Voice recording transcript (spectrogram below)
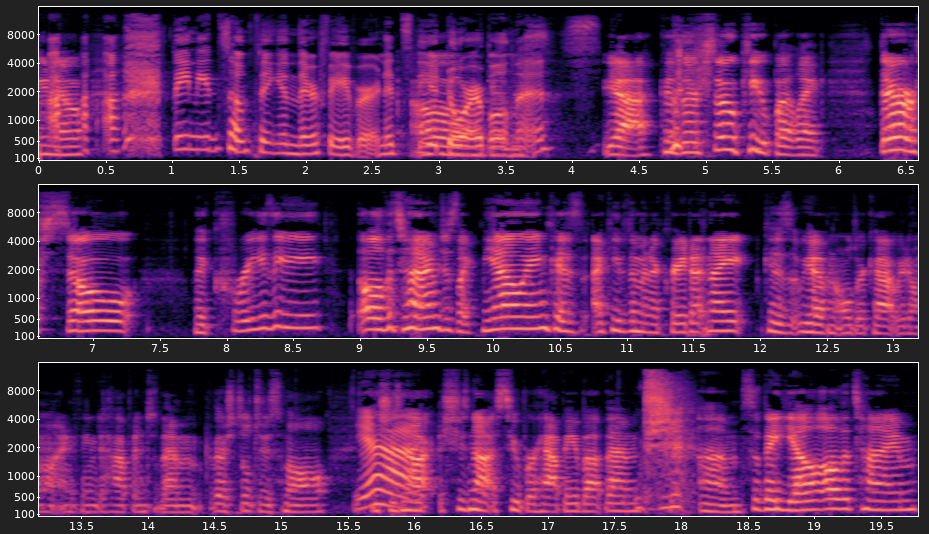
You know, they need something in their favor, and it's the Oh, adorableness. yeah, because they're so cute, but like they're so like crazy all the time, just like meowing. Because I keep them in a crate at night because we have an older cat. We don't want anything to happen to them. They're still too small. And she's not. She's not super happy about them. um, so they yell all the time.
